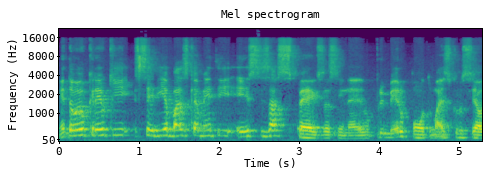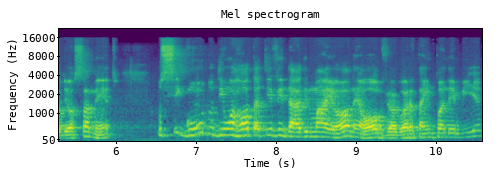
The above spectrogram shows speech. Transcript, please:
Então eu creio que seria basicamente esses aspectos, assim, né? O primeiro ponto mais crucial de orçamento, o segundo de uma rotatividade maior, né? Óbvio, agora está em pandemia,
